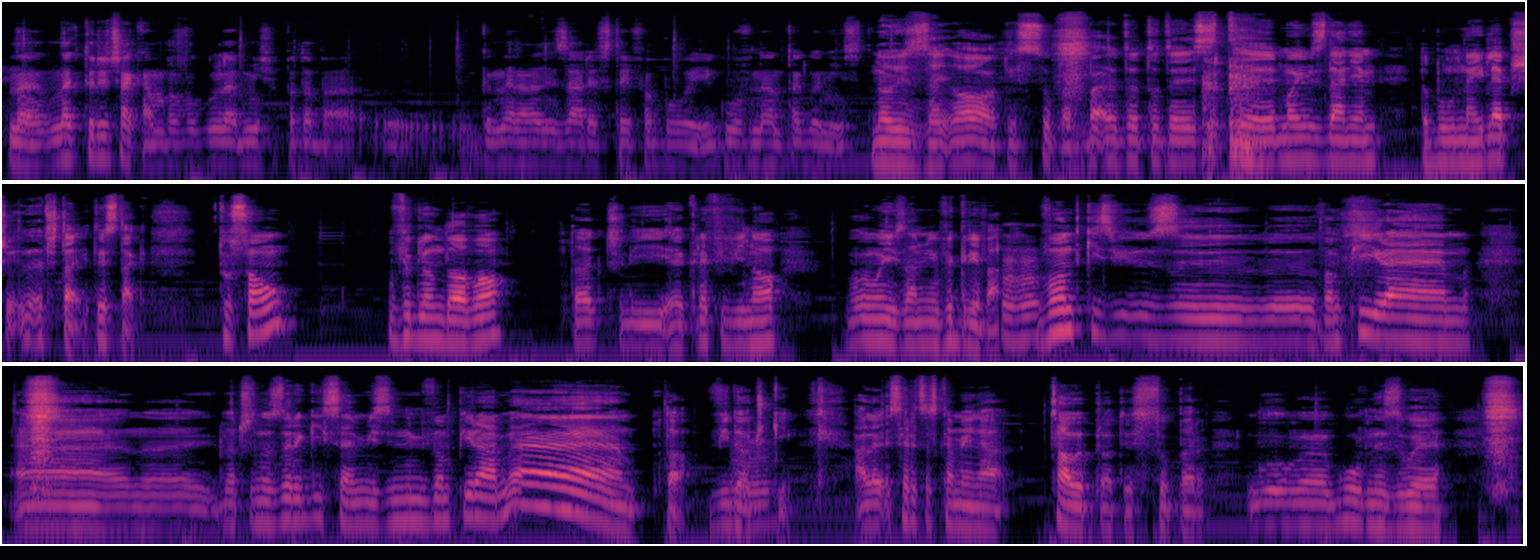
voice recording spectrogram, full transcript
No, na który czekam, bo w ogóle mi się podoba y, generalny zarys tej fabuły i główny antagonista. No jest, za... o, to jest super. To, to, to jest e, moim zdaniem, to był najlepszy, znaczy tak, to jest tak. Tu są wyglądowo, tak, czyli e, krew i wino, moim zdaniem wygrywa. Mhm. Wątki z, z e, wampirem, e, e, znaczy no z Regisem i z innymi wampirami, e, to, widoczki. Ale Serce z Kamienia, cały plot jest super. G- główny zły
